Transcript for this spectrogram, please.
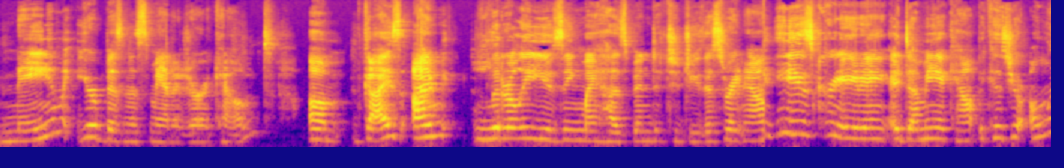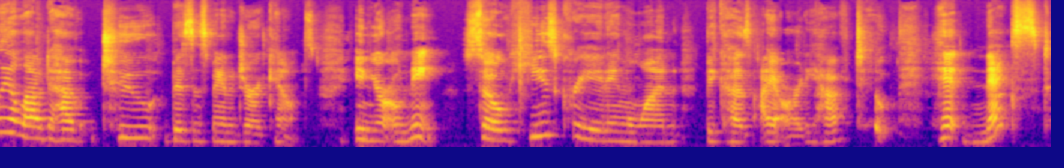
Name your business manager account. Um, guys, I'm literally using my husband to do this right now. He's creating a dummy account because you're only allowed to have two business manager accounts in your own name. So he's creating one because I already have two. Hit next,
